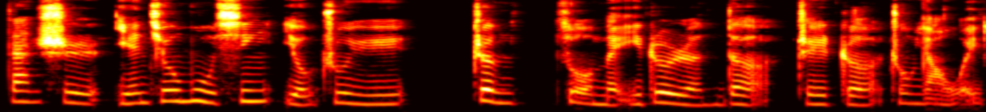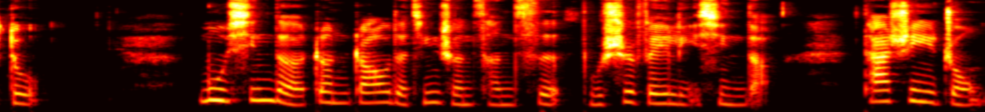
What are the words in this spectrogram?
但是研究木星有助于振作每一个人的这个重要维度。木星的更高的精神层次不是非理性的，它是一种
